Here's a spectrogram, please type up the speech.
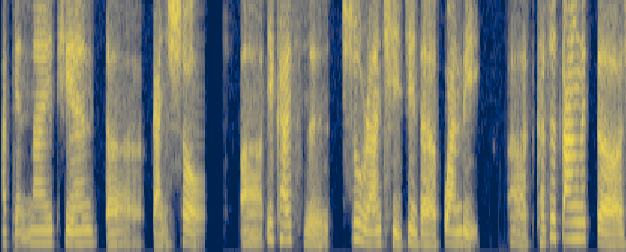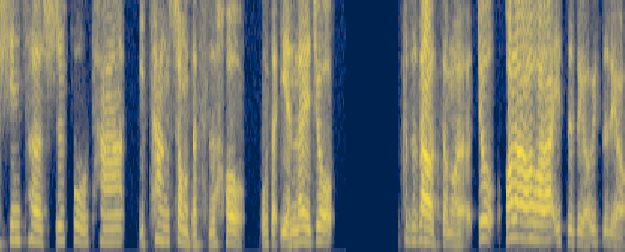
大典那一天的感受。啊、一开始肃然起敬的观礼，呃，可是当那个新册师父他一唱诵的时候，我的眼泪就不知道怎么，就哗啦哗啦一直流一直流。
